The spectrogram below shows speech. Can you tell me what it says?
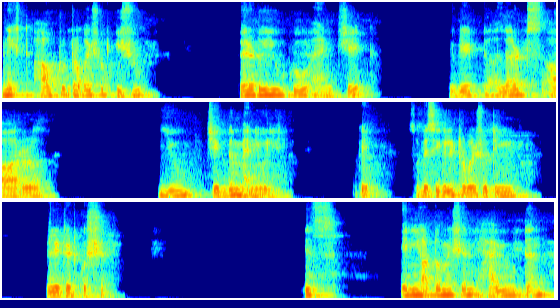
Next, how to troubleshoot issue. Where do you go and check? You get alerts or you check them manually. Okay. So basically troubleshooting related question. Is any automation have you done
